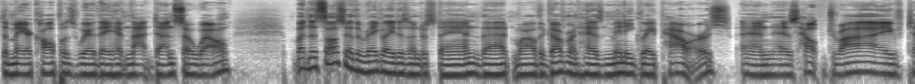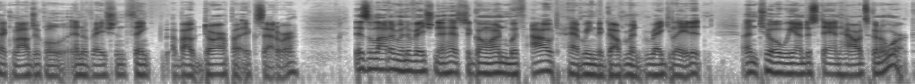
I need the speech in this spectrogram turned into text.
the mea culpas where they have not done so well. But let's also have the regulators understand that while the government has many great powers and has helped drive technological innovation, think about DARPA, et cetera, there's a lot of innovation that has to go on without having the government regulate it until we understand how it's going to work.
